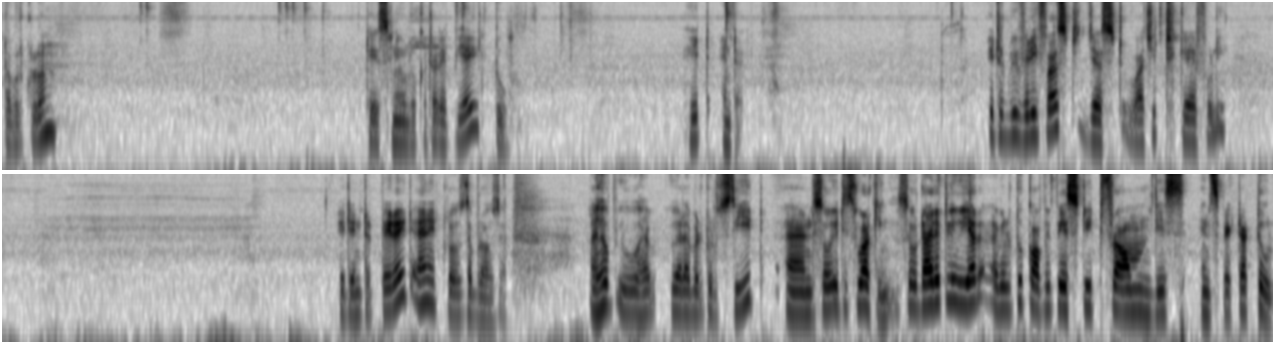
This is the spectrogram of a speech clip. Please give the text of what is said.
Double colon. Test new locator API 2 hit enter. It would be very fast. Just watch it carefully. It entered playwright and it closed the browser. I hope you have you are able to see it and so it is working. So directly we are able to copy paste it from this inspector tool.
